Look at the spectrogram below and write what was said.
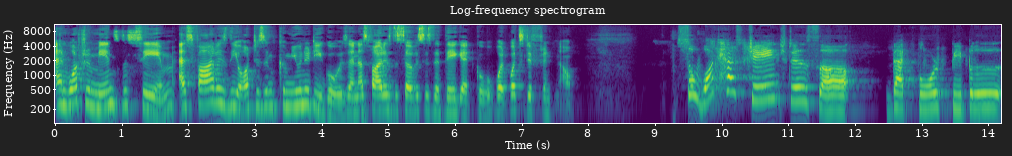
and what remains the same as far as the autism community goes and as far as the services that they get go? What what's different now? So, what has changed is uh, that more people,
